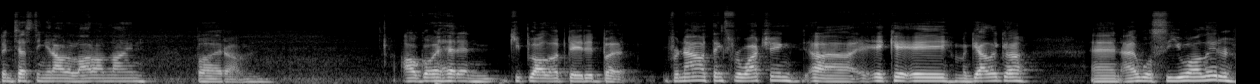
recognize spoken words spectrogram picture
Been testing it out a lot online, but um, I'll go ahead and keep you all updated. But for now, thanks for watching, uh, aka MiGalaga, and I will see you all later.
